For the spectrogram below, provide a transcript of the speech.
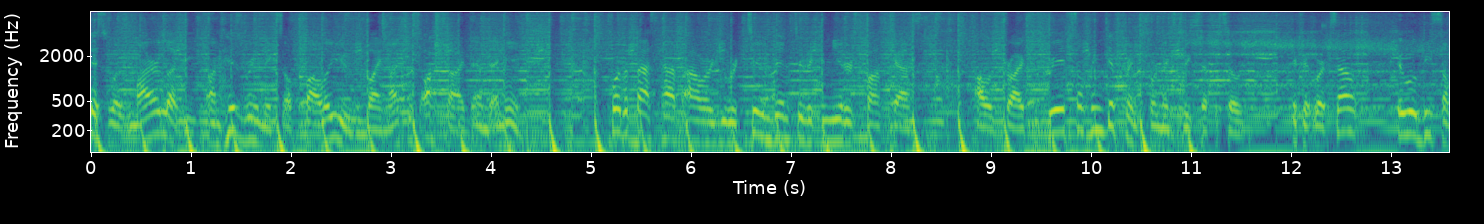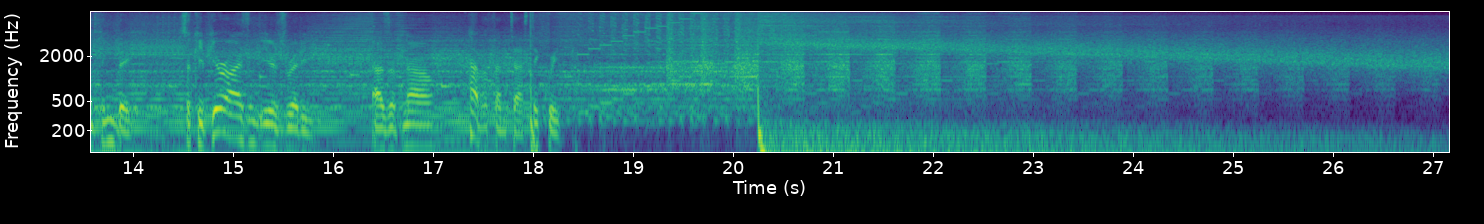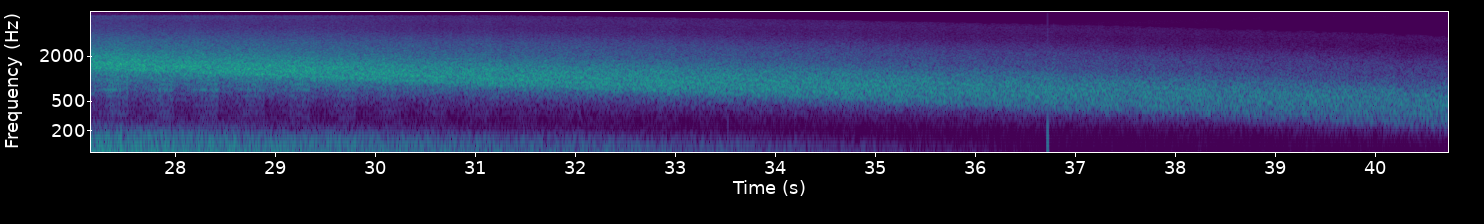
This was Maor Levi on his remix of Follow You by Nitrous Oxide and Aneym. For the past half hour, you were tuned into the Commuters Podcast. I will try to create something different for next week's episode. If it works out, it will be something big. So keep your eyes and ears ready. As of now, have a fantastic week.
